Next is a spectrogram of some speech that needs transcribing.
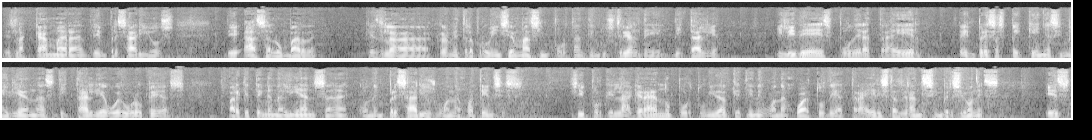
es la Cámara de Empresarios de Asa Lombarda que es la, realmente la provincia más importante industrial de, Italia. Y la idea es poder atraer empresas pequeñas y medianas de Italia o europeas para que tengan alianza con empresarios guanajuatenses. ¿sí? Porque la gran oportunidad que tiene Guanajuato de atraer estas grandes inversiones es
